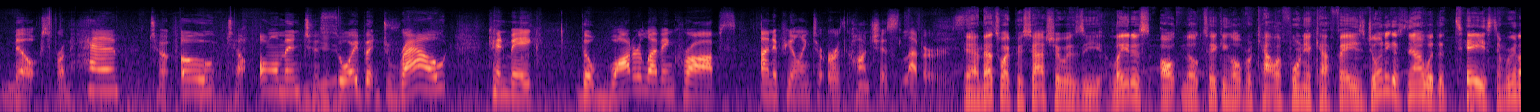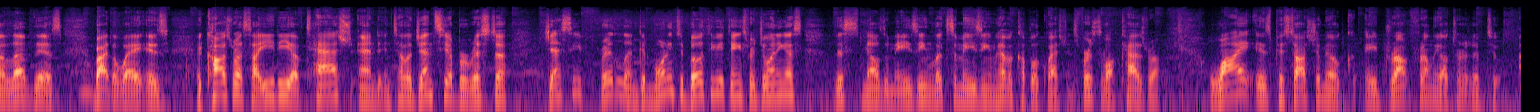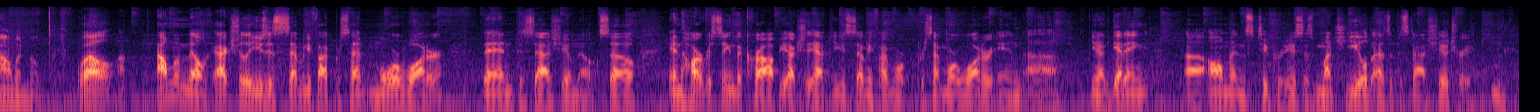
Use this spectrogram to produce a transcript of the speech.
milks from hemp to oat to almond to Yeah. soy, but drought can make the water loving crops unappealing to earth conscious lovers. Yeah, and that's why pistachio is the latest alt milk taking over California cafes. Joining us now with a taste, and we're gonna love this, by the way, is Kasra Saidi of Táche and Intelligentsia barista Jessie Fridlund. Good morning to both of you. Thanks for joining us. This smells amazing, looks amazing, we have a couple of questions. First of all, Kasra, why is pistachio milk a drought-friendly alternative to almond milk? Well, almond milk actually uses 75% more water than pistachio milk. So in harvesting the crop, you actually have to use 75% more water in uh, you know, getting uh, almonds to produce as much yield as a pistachio tree.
